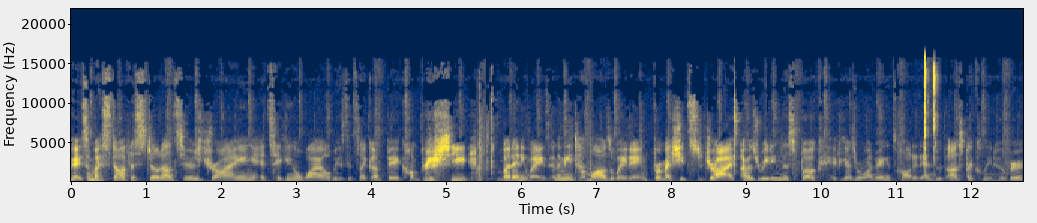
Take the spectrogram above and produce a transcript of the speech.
Okay, so my stuff is still downstairs drying. It's taking a while because it's like a big comfort sheet. But anyways, in the meantime, while I was waiting for my sheets to dry, I was reading this book. If you guys were wondering, it's called It Ends With Us by Colleen Hoover.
